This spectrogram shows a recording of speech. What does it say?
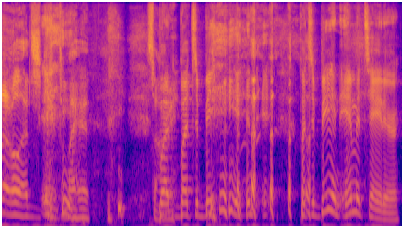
don't know. That just came to my head. Sorry. but but to be an, but to be an imitator,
